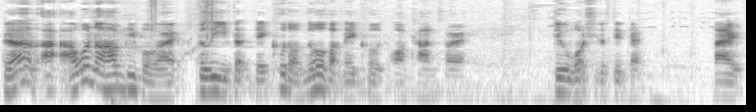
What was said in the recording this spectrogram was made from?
Because I, I, I know how people, right, believe that they could or know that they could or can, sorry, do what she just did then. Like,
